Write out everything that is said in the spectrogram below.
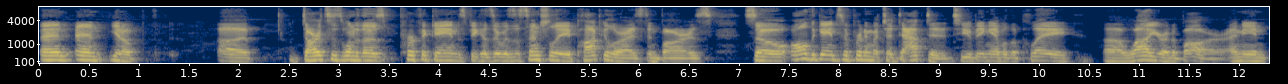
and and you know, uh, darts is one of those perfect games because it was essentially popularized in bars. So all the games have pretty much adapted to you being able to play uh, while you're at a bar. I mean,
